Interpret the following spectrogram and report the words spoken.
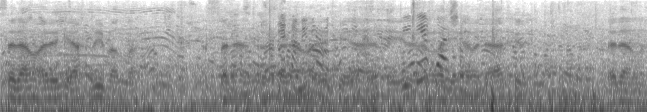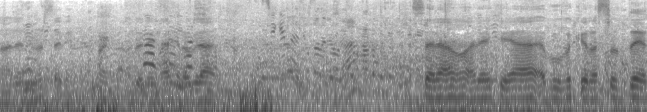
Esselamu Aleyhi ya Habiballah. Esselamu Aleyhi ya Seyyidina ve Ahirin. Selamun aleyhi mürselin. Elhamdülillahi Rabbil alemin. Esselamu aleyke ya Ebu Bekir Sıddık.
